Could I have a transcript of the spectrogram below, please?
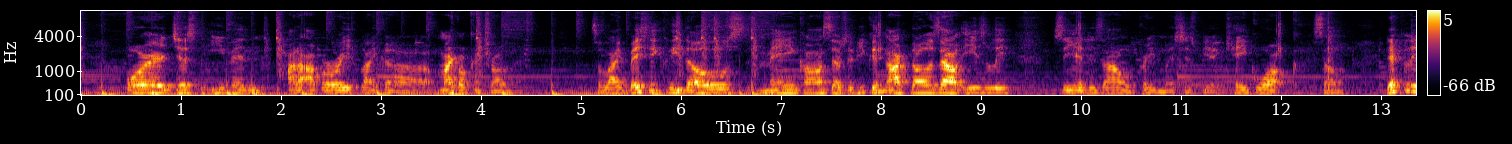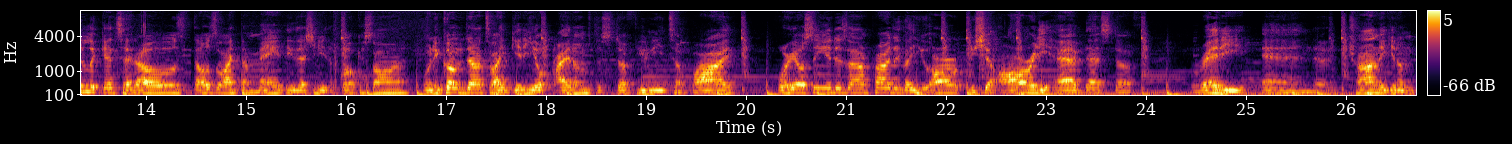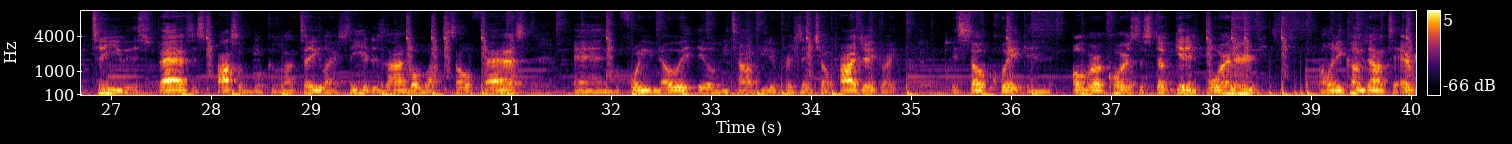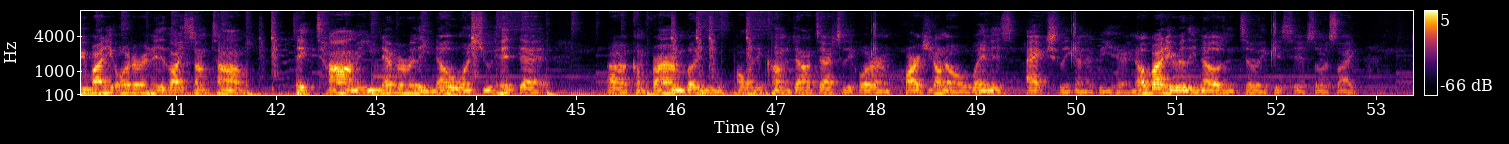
or just even how to operate like a microcontroller. So like basically those main concepts, if you could knock those out easily, senior design will pretty much just be a cakewalk. So definitely look into those. Those are like the main things that you need to focus on. When it comes down to like getting your items, the stuff you need to buy for your senior design project, like you are, you should already have that stuff ready and uh, trying to get them to you as fast as possible. Because when I tell you, like senior design go by so fast, and before you know it, it'll be time for you to present your project. Like it's so quick, and over a course, the stuff getting ordered. And when it comes down to everybody ordering it, like sometimes take time, and you never really know once you hit that uh, confirm button when it comes down to actually ordering parts. You don't know when it's actually gonna be here. Nobody really knows until it gets here. So it's like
